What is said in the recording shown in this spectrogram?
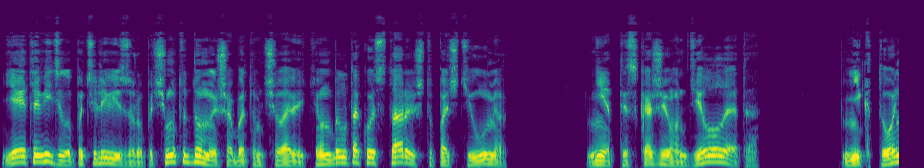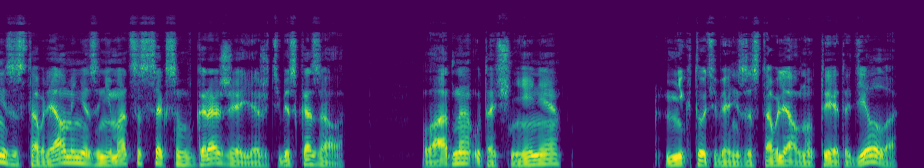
«Я это видела по телевизору. Почему ты думаешь об этом человеке? Он был такой старый, что почти умер». «Нет, ты скажи, он делал это?» Никто не заставлял меня заниматься сексом в гараже, я же тебе сказала. Ладно, уточнение. Никто тебя не заставлял, но ты это делала?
